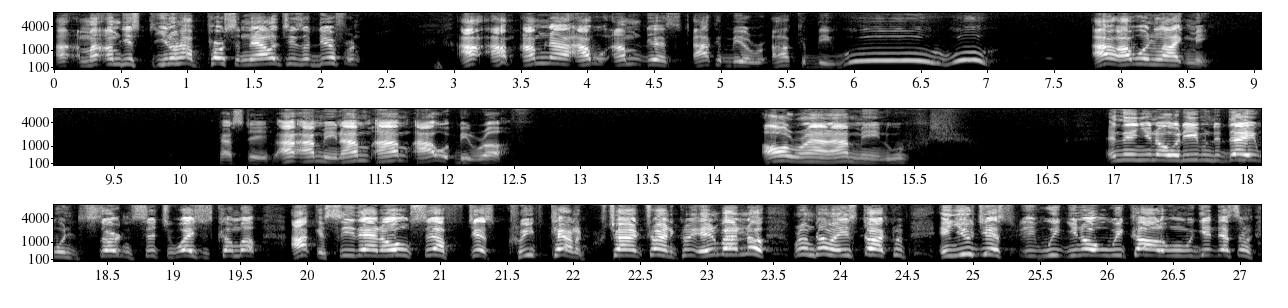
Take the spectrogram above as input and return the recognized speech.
I, am just, you know how personalities are different. I, am not. I, I'm just. I could be. A, I could be. Woo, woo. I, I wouldn't like me, Pastor Steve. I, I mean, I'm, I'm. I would be rough. All around. I mean, and then, you know what, even today, when certain situations come up, I can see that old self just creep, kind of trying, trying to creep. Anybody know what I'm talking about? You start creep, and you just, we, you know what we call it when we get that something?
